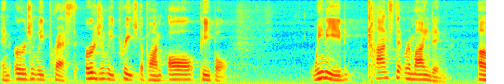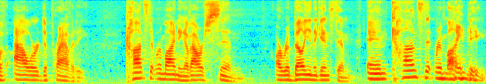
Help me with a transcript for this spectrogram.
and urgently pressed, urgently preached upon all people. We need constant reminding of our depravity, constant reminding of our sin, our rebellion against Him, and constant reminding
